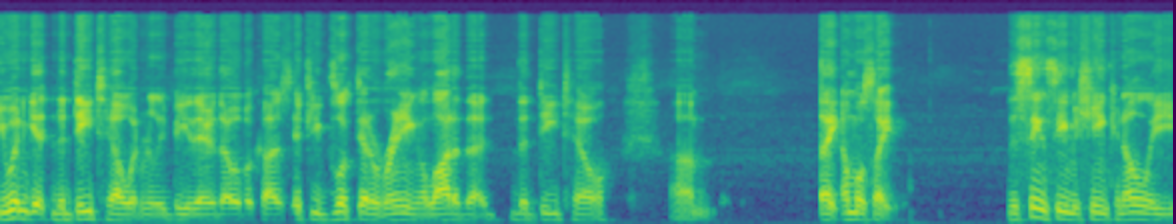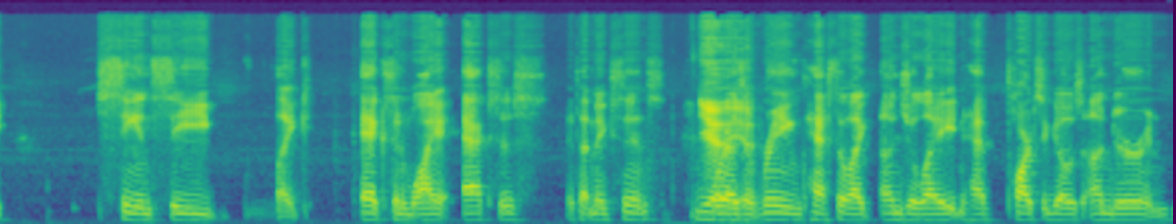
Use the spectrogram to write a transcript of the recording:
You wouldn't get the detail wouldn't really be there though, because if you've looked at a ring, a lot of the the detail, um, like almost like the CNC machine can only CNC like X and Y axis, if that makes sense. yeah. Whereas yeah. a ring has to like undulate and have parts that goes under, and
